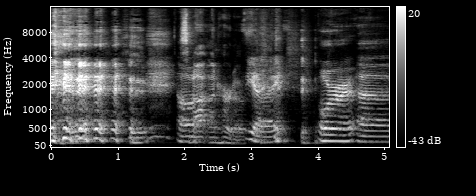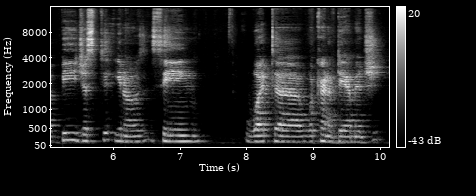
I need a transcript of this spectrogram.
It's Uh, not unheard of. yeah, right. Or uh, B just you know seeing what uh, what kind of damage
